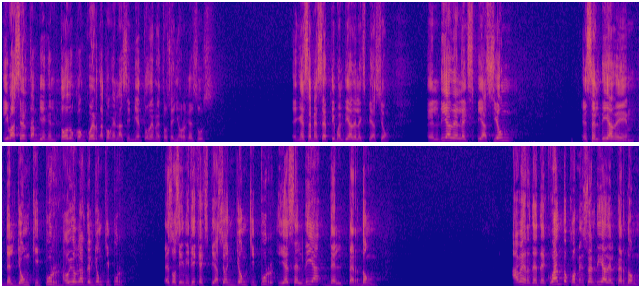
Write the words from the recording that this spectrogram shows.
Iba a ser también el todo concuerda con el nacimiento de nuestro Señor Jesús. En ese mes séptimo, el día de la expiación. El día de la expiación es el día de, del Yom Kippur. ¿Ha oído hablar del Yom Kippur? Eso significa expiación Yom Kippur y es el día del perdón. A ver, ¿desde cuándo comenzó el día del perdón?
